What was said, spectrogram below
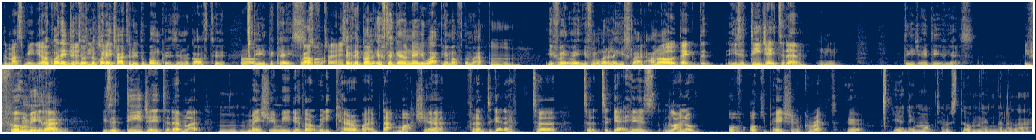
the mass media. Look what they did to look what they tried to do to Bonkers in regards to Bro. the, the case. That's what I'm saying. So if they're gonna if they're gonna nearly wipe him off the map, mm. you think you think we're gonna let you slide? I'm Bro, not they, they, he's a DJ to them. Mm. DJ Devious. You feel me? Like he's a DJ to them. Like mm. mainstream media don't really care about him that much. Yeah, Yeah. for them to get their to to to get his line of of occupation correct. Yeah. Yeah, they mocked him still. I'm not even gonna lie.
